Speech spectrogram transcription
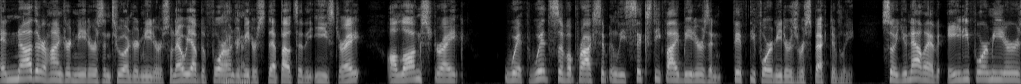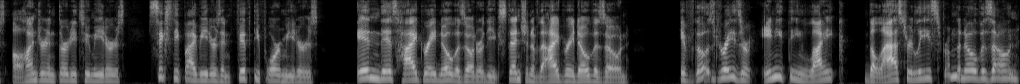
another 100 meters and 200 meters. So now we have the 400 okay. meter step out to the east, right? A long strike with widths of approximately 65 meters and 54 meters, respectively. So you now have 84 meters, 132 meters, 65 meters, and 54 meters in this high grade Nova zone or the extension of the high grade Nova zone. If those grades are anything like the last release from the Nova zone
